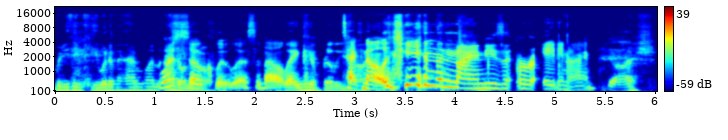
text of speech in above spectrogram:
What do you think he would have had one? we're I don't so know. clueless about like really not. technology in the 90s or 89. Gosh.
